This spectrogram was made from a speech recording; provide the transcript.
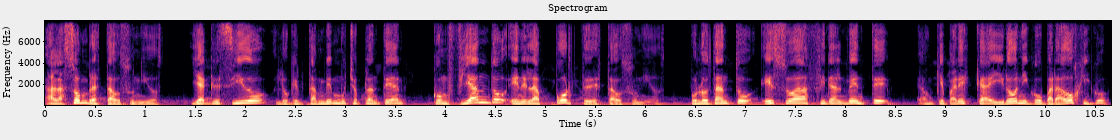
a la sombra de Estados Unidos y ha crecido, lo que también muchos plantean, confiando en el aporte de Estados Unidos. Por lo tanto, eso ha finalmente, aunque parezca irónico o paradójico,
